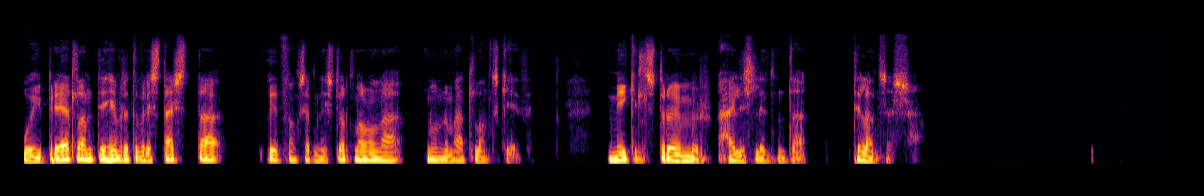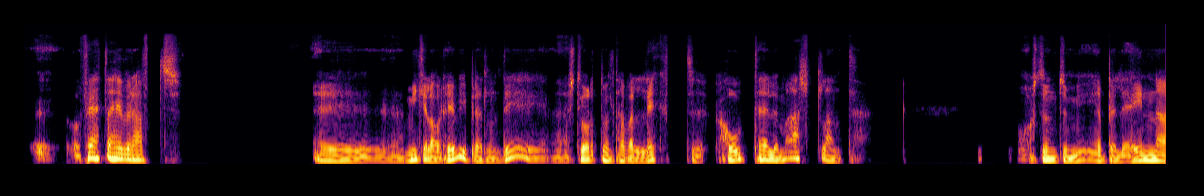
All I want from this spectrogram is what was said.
og í Breitlandi hefur þetta verið stærsta viðfangsefni stjórnmáluna núnum allandskeið mikil ströymur hælisleitunda til landsins. Og þetta hefur haft uh, mikil áhrif í Breitlandi stjórnvöld hafa leikt hótel um allt land. Og stundum eina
